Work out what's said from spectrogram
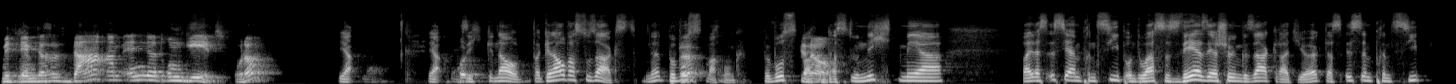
mitnehmen, dass es da am Ende drum geht, oder? Ja. Ja, sich genau, genau was du sagst, ne? Bewusstmachung, ja? Bewusstmachung, genau. dass du nicht mehr, weil das ist ja im Prinzip, und du hast es sehr, sehr schön gesagt gerade, Jörg, das ist im Prinzip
